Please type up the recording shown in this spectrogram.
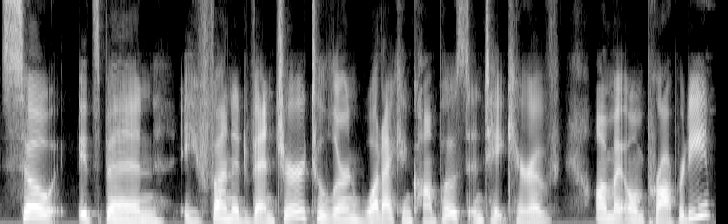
So it's been a fun adventure to learn what I can compost and take care of on my own property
